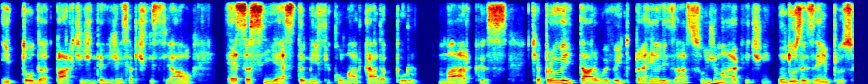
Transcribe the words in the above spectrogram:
e toda a parte de inteligência artificial, essa CES também ficou marcada por marcas que aproveitaram o evento para realizar ações de marketing. Um dos exemplos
